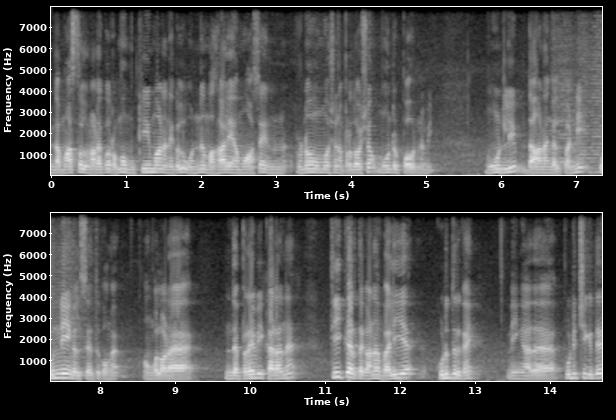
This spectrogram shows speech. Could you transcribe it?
இந்த மாதத்தில் நடக்கும். ரொம்ப முக்கியமான நிகழ்வு. ஒன்று மகாலய அமாவாசை ருணவிமோசன பிரதோஷம் மூன்று பௌர்ணமி. மூணுலேயும் தானங்கள் பண்ணி புண்ணியங்கள் சேர்த்துக்கோங்க. உங்களோட இந்த பிறவி கடனை தீக்கிறதுக்கான வழியை கொடுத்துருக்கேன். நீங்கள் அதை பிடிச்சிக்கிட்டு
